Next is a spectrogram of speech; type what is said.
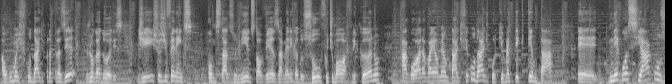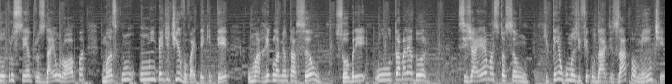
alguma dificuldade para trazer jogadores de eixos diferentes, como Estados Unidos, talvez América do Sul, futebol africano, agora vai aumentar a dificuldade, porque vai ter que tentar é, negociar com os outros centros da Europa, mas com um impeditivo, vai ter que ter uma regulamentação sobre o trabalhador. Se já é uma situação que tem algumas dificuldades atualmente,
